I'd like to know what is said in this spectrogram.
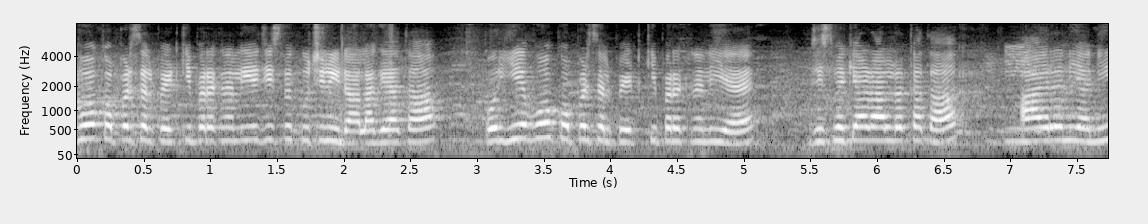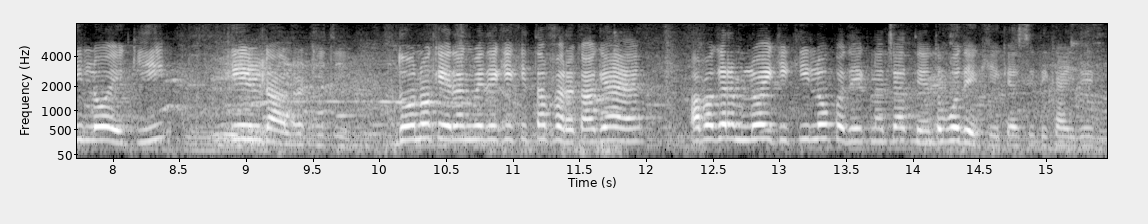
वो कॉपर सल्फेट की परख नली है, जिसमें कुछ नहीं डाला गया था। और ये वो कॉपर सल्फेट की परख नली है जिसमें क्या डाल रखा था? आयरन यानी लोहे की कील डाल रखी थी। दोनों के रंग में देखिए कितना फ़र्क आ गया है। अब अगर हम लोहे की कीलों को देखना चाहते हैं तो वो देखिए कैसी दिखाई दे रही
